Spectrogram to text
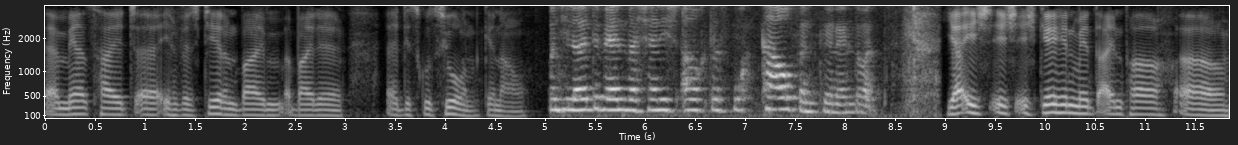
äh, mehr Zeit äh, investieren beim, bei der äh, Diskussion, genau. Und die Leute werden wahrscheinlich auch das Buch kaufen können dort. Ja, ich, ich, ich gehe hin mit ein paar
